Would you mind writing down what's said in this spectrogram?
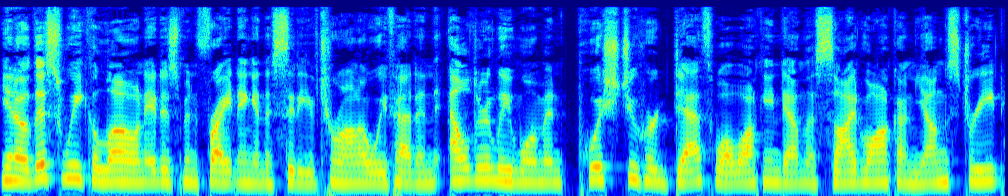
You know, this week alone, it has been frightening in the city of Toronto. We've had an elderly woman pushed to her death while walking down the sidewalk on Yonge Street.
